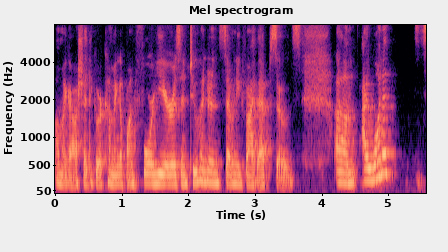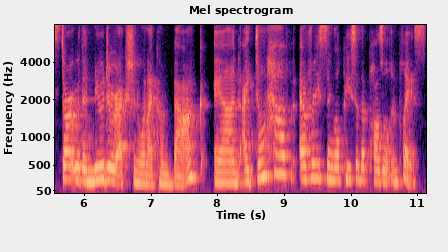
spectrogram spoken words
Oh my gosh, I think we're coming up on four years and 275 episodes. Um, I want to start with a new direction when I come back. And I don't have every single piece of the puzzle in place.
